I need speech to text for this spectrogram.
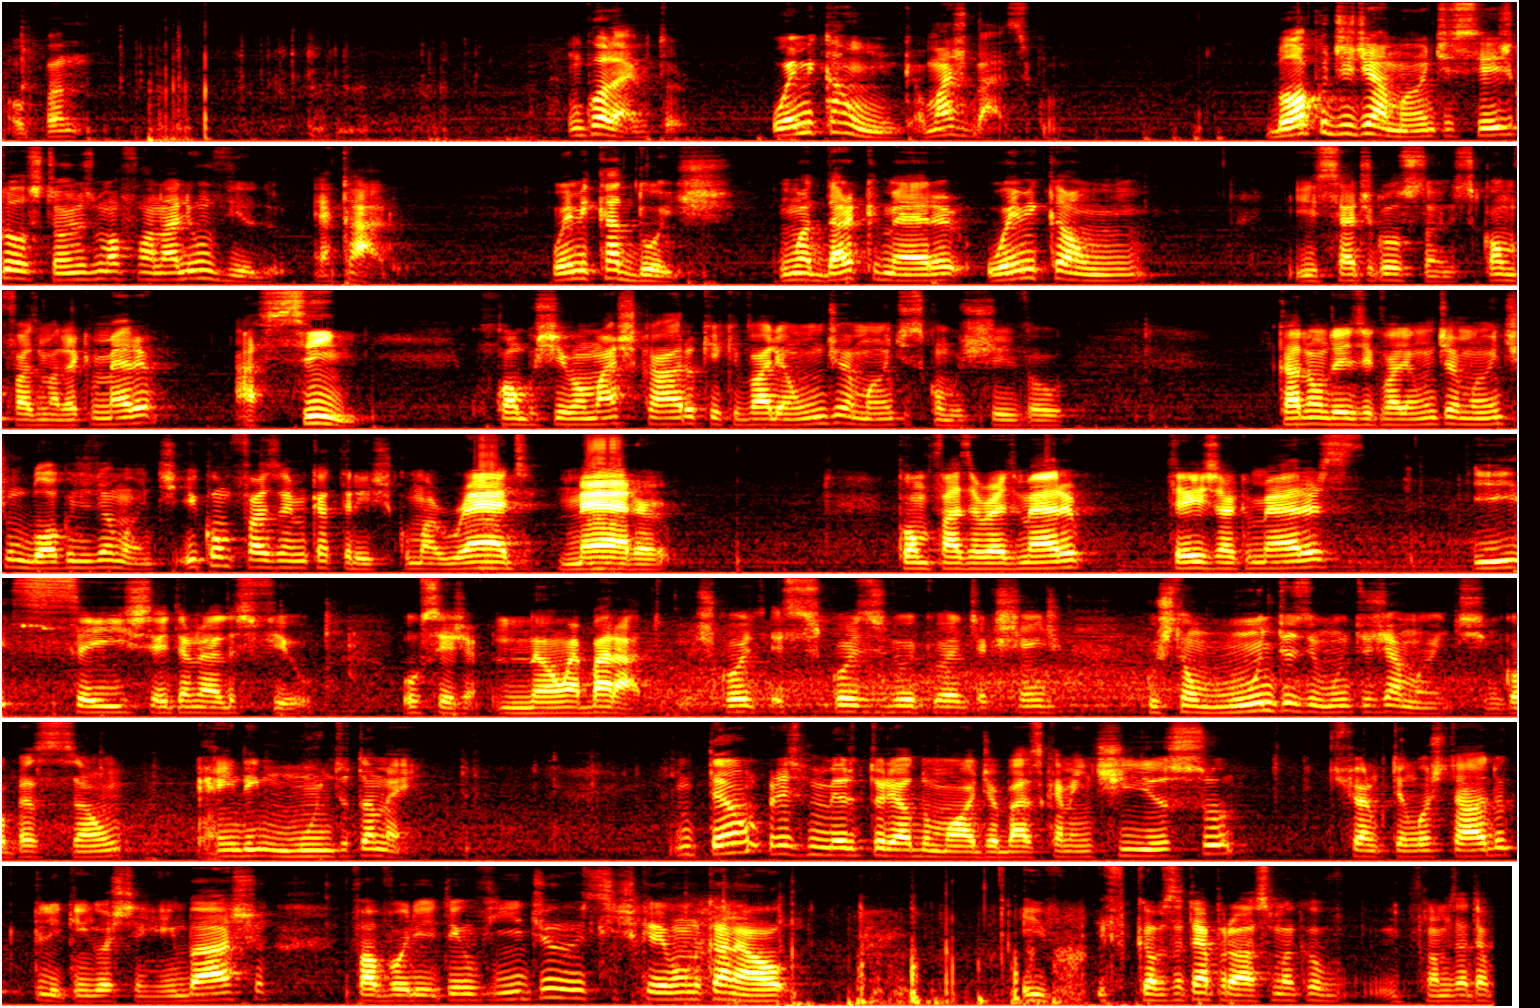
Opa. Um collector. O MK1, que é o mais básico. Bloco de diamante, 6 glowstones, uma fornalha e um vidro. É caro o MK2, uma Dark Matter, o MK1 e 7 Glowstones. Como faz uma Dark Matter? Assim, com combustível mais caro, que equivale a um diamante, esse combustível... Cada um deles equivale a um diamante e um bloco de diamante. E como faz a MK3? Com uma Red Matter. Como faz a Red Matter? 3 Dark Matters e 6 Eternalist Fuel. Ou seja, não é barato. As coisas, essas coisas do Equivalent Exchange custam muitos e muitos diamantes. Em compensação, rendem muito também. Então, para esse primeiro tutorial do mod é basicamente isso. Espero que tenham gostado. Cliquem em gostei aí embaixo. Favoritem o vídeo e se inscrevam no canal. E, e ficamos até a próxima. Que eu, ficamos até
